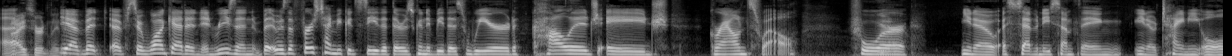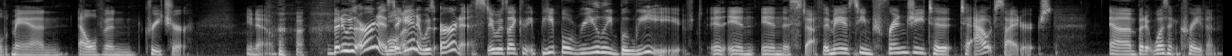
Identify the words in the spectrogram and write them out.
Uh, I certainly did. Yeah, but uh, so Wonkette and, and Reason, but it was the first time you could see that there was going to be this weird college age groundswell for yeah you know, a 70 something, you know, tiny old man, elven creature, you know. but it was earnest. well, Again, it was earnest. It was like people really believed in, in, in this stuff. It may have seemed fringy to, to outsiders, um, but it wasn't craven.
